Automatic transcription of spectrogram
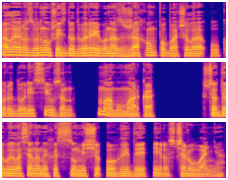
Але, розвернувшись до дверей, вона з жахом побачила у коридорі Сьюзан, маму Марка, що дивилася на них із сумішю огиди і розчарування.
